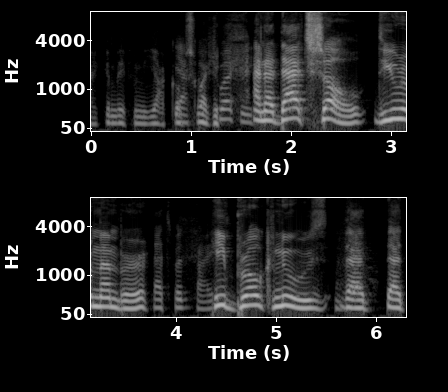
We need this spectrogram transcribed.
I can be from Jakob. Shweki. And at that show, do you remember That's what right. he broke news that that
